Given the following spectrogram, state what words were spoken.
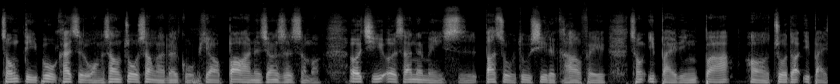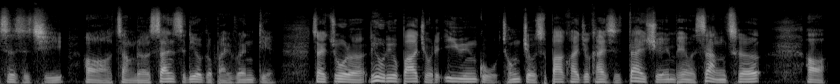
从底部开始往上做上来的股票，包含的像是什么二七二三的美食，八十五度 C 的咖啡，从一百零八哈做到一百四十七啊，涨了三十六个百分点。再做了六六八九的易云股，从九十八块就开始带学员朋友上车，好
